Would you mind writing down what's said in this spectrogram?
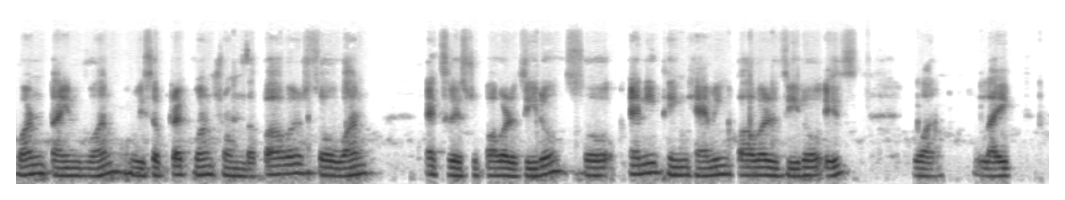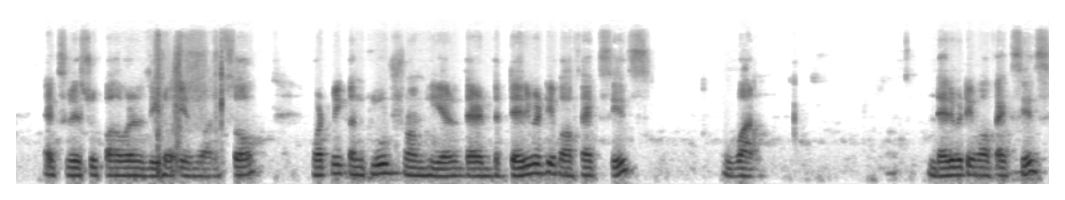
1 times 1 we subtract 1 from the power. So 1 x raised to power 0 so anything having power 0 is 1 like x raised to power 0 is 1 so what we conclude from here that the derivative of x is 1 derivative of x is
